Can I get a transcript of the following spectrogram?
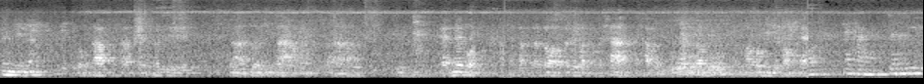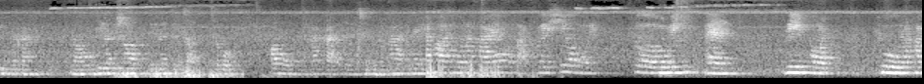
ไม่มีนะตรงครับครับก็คือ ส่วนที่ตามแผนไม่หมดนะครับแล้วก็ปฏิบัติธรรมชาตินะครับก็เราก็มีสองแผนในฐานะเจ้าหน้าที่นะคะน้องที่รับผิดชอบในเรื่องเกี่ยวกับระบบข้อมูลนะคะการเตือนสุขภาพใน Upon modify of ratio monitoring and report to นะคะ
